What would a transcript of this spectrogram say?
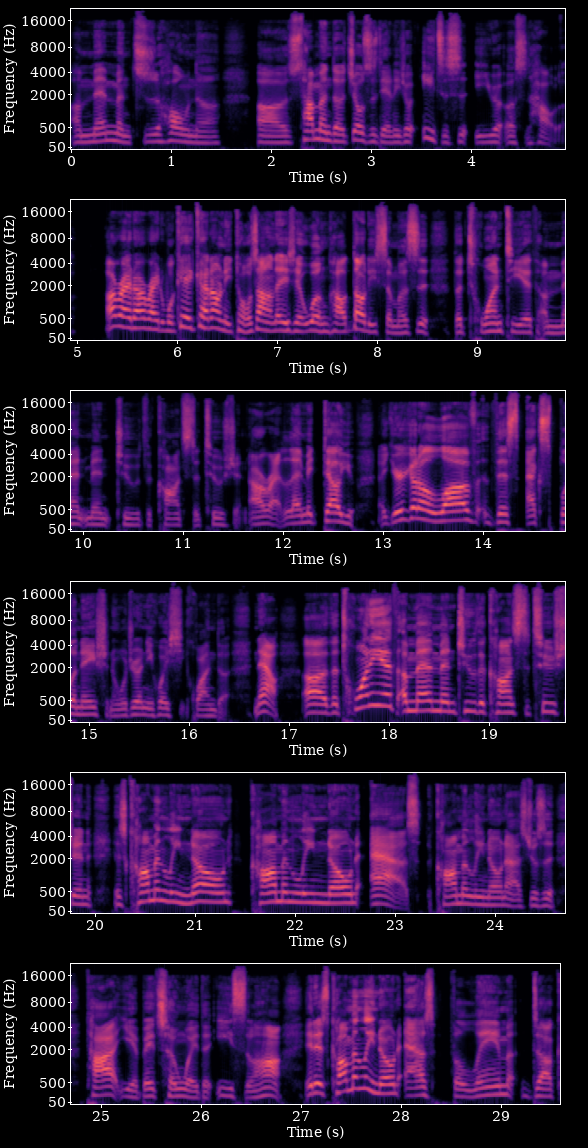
amendment 之后呢，呃，他们的就职典礼就一直是一月二十号了。All right, all right，我可以看到你头上的那些问号，到底什么是 the twentieth amendment to the Constitution? All right, let me tell you, you're gonna love this explanation. 我觉得你会喜欢的。Now, uh, the twentieth amendment to the Constitution is commonly known, commonly known as, commonly known as 就是它也被称为的意思了哈。It is commonly known as the lame duck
